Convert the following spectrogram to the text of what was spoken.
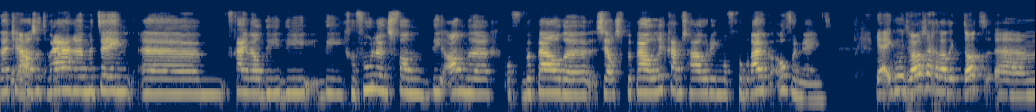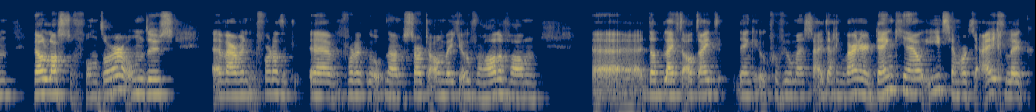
Dat je als het ware meteen uh, vrijwel die, die, die gevoelens van die ander of bepaalde, zelfs bepaalde lichaamshouding of gebruik overneemt. Ja, ik moet wel zeggen dat ik dat um, wel lastig vond hoor. Om dus, uh, waar we voordat ik, uh, voordat ik de opname startte al een beetje over hadden van... Uh, dat blijft altijd, denk ik, ook voor veel mensen de uitdaging. Wanneer denk je nou iets en word je eigenlijk...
